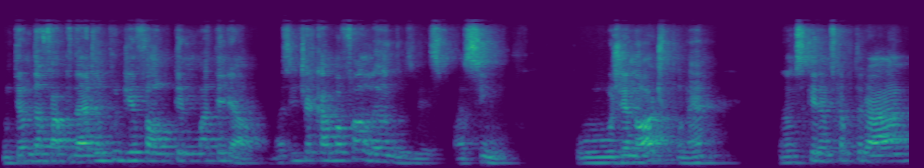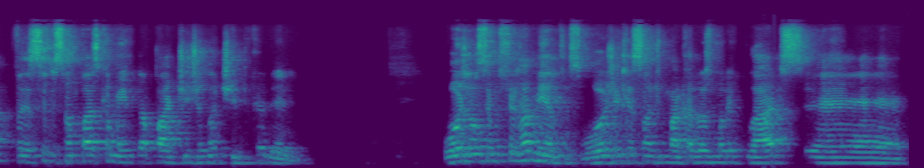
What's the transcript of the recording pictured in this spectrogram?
no termo da faculdade não podia falar o termo material, mas a gente acaba falando às vezes. Assim, o genótipo, né? Nós queremos capturar, fazer seleção basicamente da parte genotípica dele. Hoje nós temos ferramentas. Hoje a questão de marcadores moleculares é,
